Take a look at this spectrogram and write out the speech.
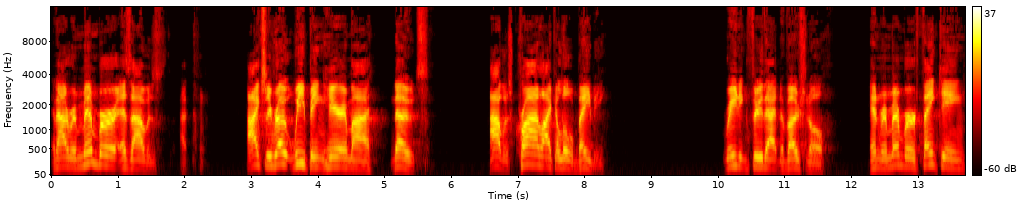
And I remember as I was, I, I actually wrote weeping here in my notes. I was crying like a little baby reading through that devotional and remember thinking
